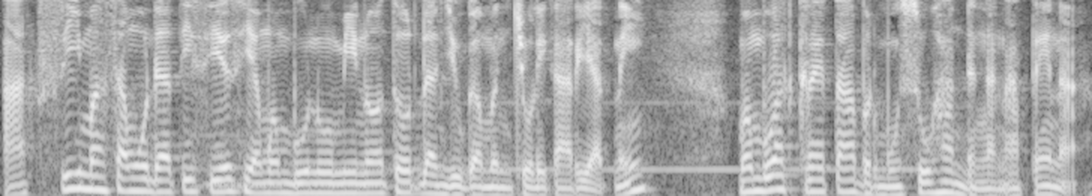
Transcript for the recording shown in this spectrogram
aksi masa muda Theseus yang membunuh Minotaur dan juga menculik Ariadne membuat Kreta bermusuhan dengan Athena.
